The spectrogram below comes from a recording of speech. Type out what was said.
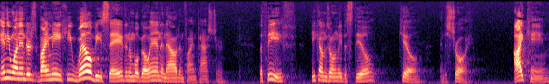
anyone enters by me, he will be saved and will go in and out and find pasture. The thief, he comes only to steal, kill, and destroy. I came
